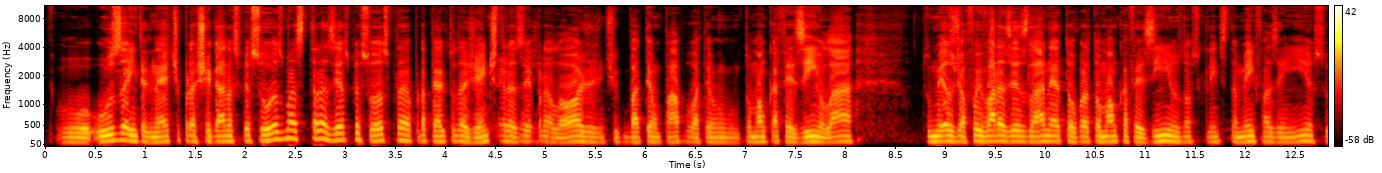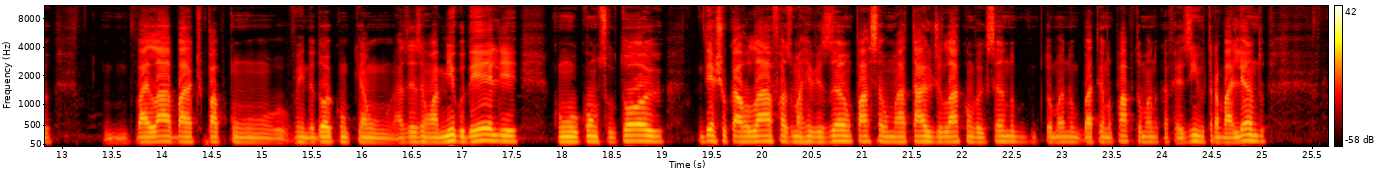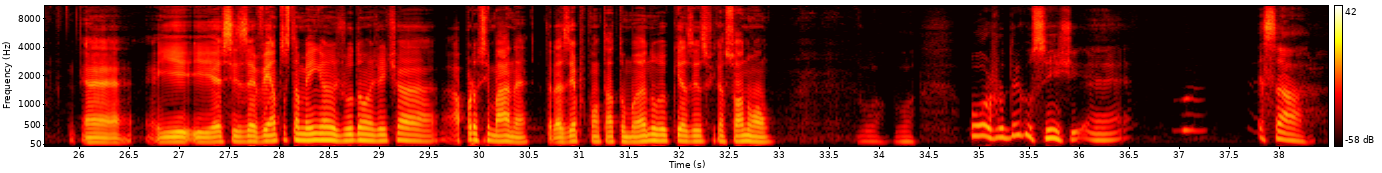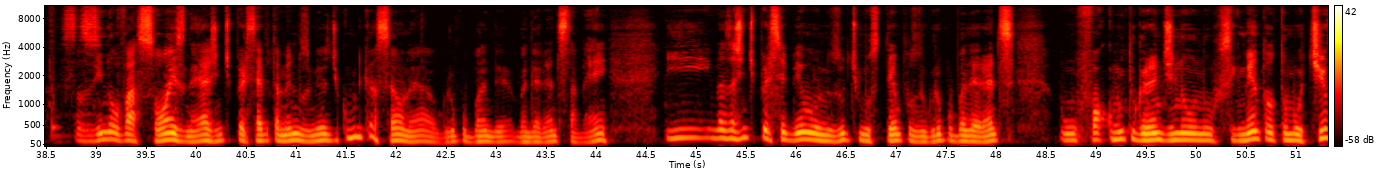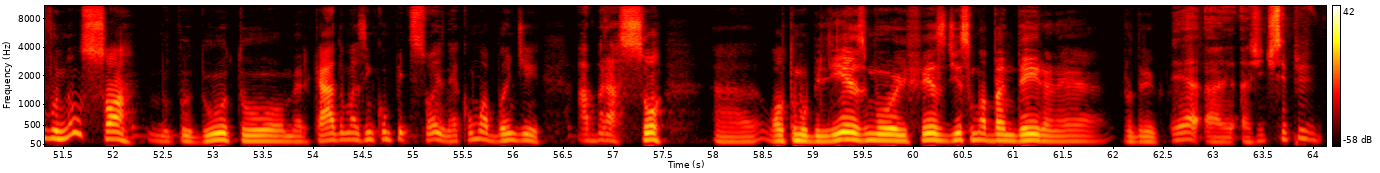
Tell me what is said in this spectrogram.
O, usa a internet para chegar nas pessoas, mas trazer as pessoas para perto da gente, trazer para a loja, a gente bater um papo, bater um, tomar um cafezinho lá. Tu mesmo já foi várias vezes lá, né? Para tomar um cafezinho, os nossos clientes também fazem isso vai lá, bate o papo com o vendedor, com que é um, às vezes é um amigo dele, com o consultor, deixa o carro lá, faz uma revisão, passa uma tarde lá conversando, tomando, batendo papo, tomando cafezinho, trabalhando. É, e, e, esses eventos também ajudam a gente a, a aproximar, né? Trazer para o contato humano o que às vezes fica só no on. Boa, boa. Ô, Rodrigo Sinchi, é, essa essas inovações, né, a gente percebe também nos meios de comunicação, né, o grupo Bandeirantes também. E mas a gente percebeu nos últimos tempos do grupo Bandeirantes um foco muito grande no, no segmento automotivo, não só no produto, mercado, mas em competições, né? Como a Band abraçou uh, o automobilismo e fez disso uma bandeira, né, Rodrigo? É, a, a gente sempre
